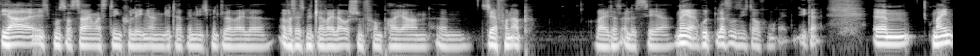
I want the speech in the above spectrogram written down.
ja, ich muss auch sagen, was den Kollegen angeht, da bin ich mittlerweile, was heißt mittlerweile auch schon vor ein paar Jahren, ähm, sehr von ab. Weil das alles sehr, naja, gut, lass uns nicht darauf rumreiten, egal. Ähm, mein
